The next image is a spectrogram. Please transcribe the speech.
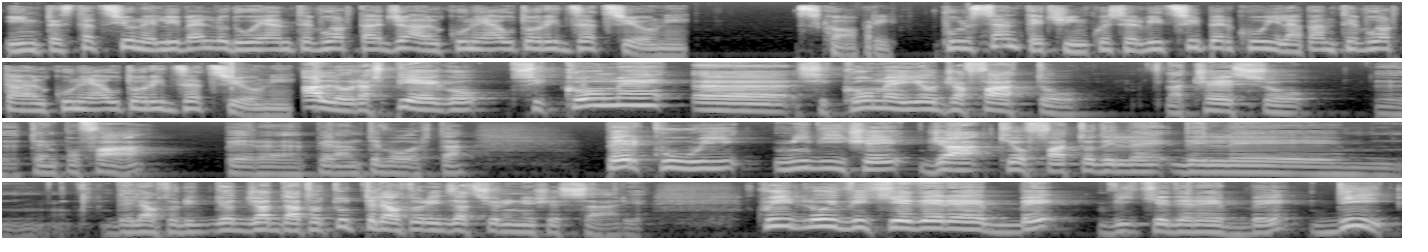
Intestazione livello 2 antevuota ha già alcune autorizzazioni. Scopri. Pulsante 5 servizi per cui la Pantevuota ha alcune autorizzazioni. Allora, spiego. Siccome, eh, siccome io ho già fatto l'accesso eh, tempo fa per, per Antevorta, per cui mi dice già che ho fatto delle, delle, delle autorizzazioni, ho già dato tutte le autorizzazioni necessarie. Qui lui vi chiederebbe, vi chiederebbe di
